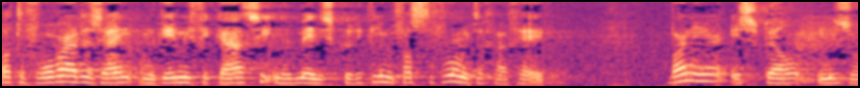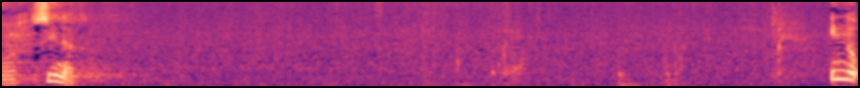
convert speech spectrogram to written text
wat de voorwaarden zijn om gamificatie in het medisch curriculum vaste vorm te gaan geven. Wanneer is spel in de zorg zinnig? In de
